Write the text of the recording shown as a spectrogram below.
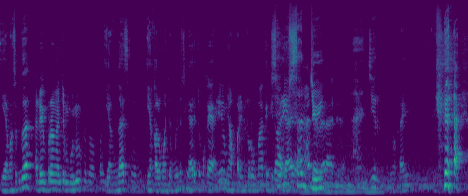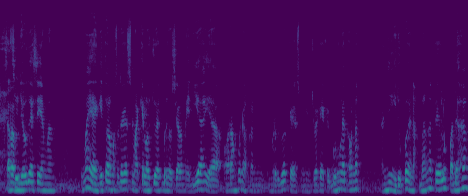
Ya maksud gua ada yang pernah ngancem bunuh atau apa ya enggak sih. Ya kalau mau bunuh sih enggak ada cuma kayak Iya. nyamperin ke rumah kayak gitu Seriusan, ada, ya, cuy? ada, ada, anjir Makanya serem juga sih emang. Cuma ya gitu lah maksudnya semakin lo cuek bersosial media ya orang pun akan menurut gua kayak semakin cuek kayak gue ngeliat onat anjing hidup lo enak banget ya lo padahal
